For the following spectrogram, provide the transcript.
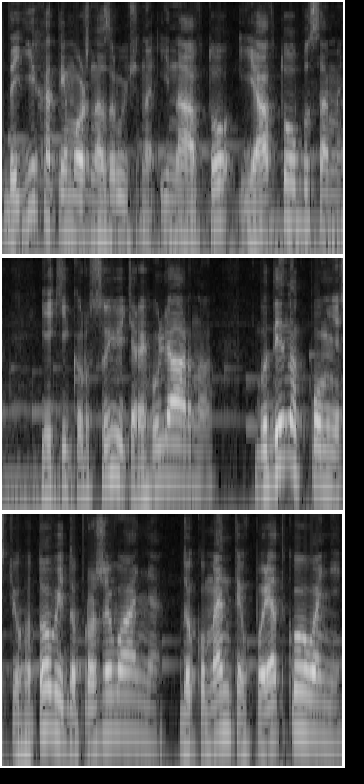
Доїхати можна зручно і на авто, і автобусами, які курсують регулярно. Будинок повністю готовий до проживання, документи впорядковані.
